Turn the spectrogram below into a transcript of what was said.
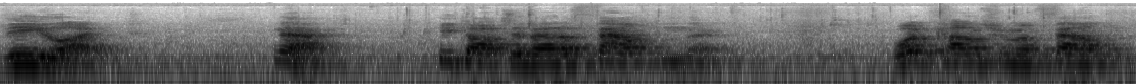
the light. Now, he talks about a fountain there. What comes from a fountain?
